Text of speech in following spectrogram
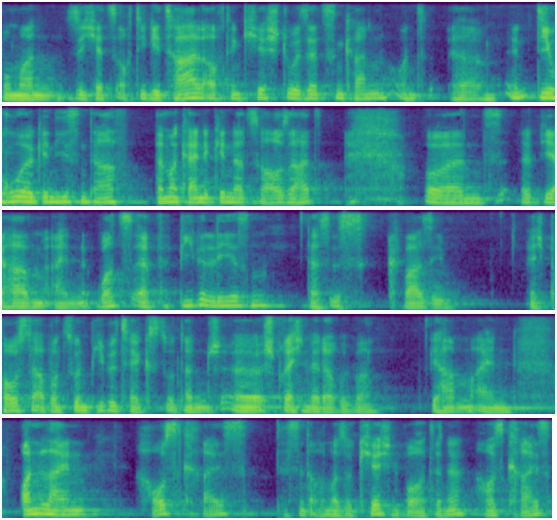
wo man sich jetzt auch digital auf den Kirchstuhl setzen kann und äh, die Ruhe genießen darf, wenn man keine Kinder zu Hause hat. Und wir haben ein WhatsApp-Bibellesen. Das ist quasi, ich poste ab und zu einen Bibeltext und dann äh, sprechen wir darüber. Wir haben einen Online-Hauskreis. Das sind auch immer so Kirchenworte, ne? Hauskreis.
